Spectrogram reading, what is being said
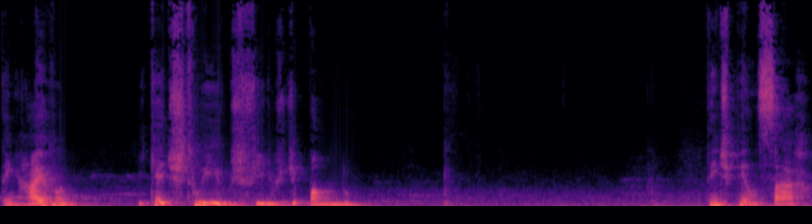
tem raiva e quer destruir os filhos de Pando. Tente pensar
